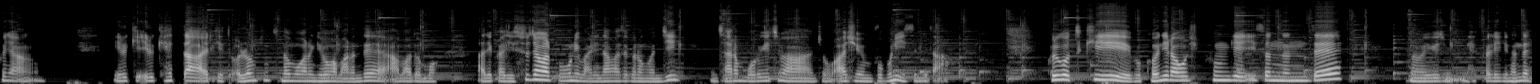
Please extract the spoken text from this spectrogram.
그냥 이렇게 이렇게 했다 이렇게 얼렁뚱땅 넘어가는 경우가 많은데 아마도 뭐 아직까지 수정할 부분이 많이 남아서 그런 건지 잘은 모르겠지만 좀 아쉬운 부분이 있습니다. 그리고 특히 뭐 건의라고 싶은 게 있었는데 어, 이게 좀 헷갈리긴 한데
